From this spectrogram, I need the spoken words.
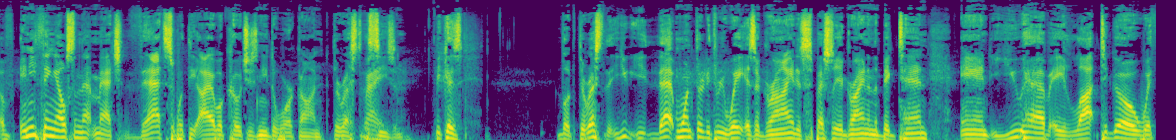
of anything else in that match, that's what the Iowa coaches need to work on the rest of the Right. season. Because look, the rest of the, you, you, that 133 weight is a grind, especially a grind in the Big Ten, and you have a lot to go with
